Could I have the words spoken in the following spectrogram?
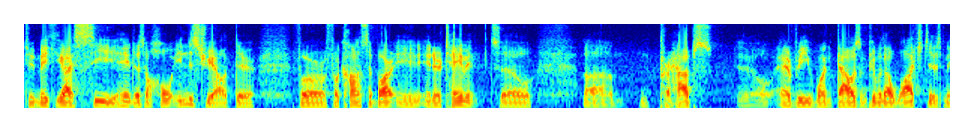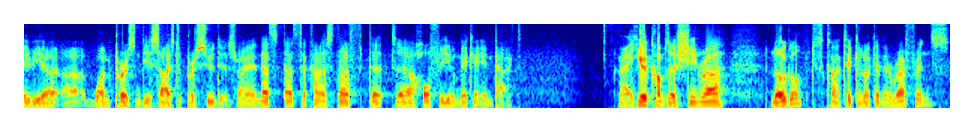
to make you guys see, hey, there's a whole industry out there for for concept art in entertainment. So um, perhaps you know every 1,000 people that watch this, maybe a, a, one person decides to pursue this, right? And that's that's the kind of stuff that uh, hopefully you'll make an impact. All right, here comes a Shinra logo. Just kind of taking a look at the reference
